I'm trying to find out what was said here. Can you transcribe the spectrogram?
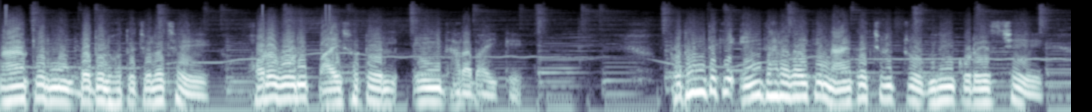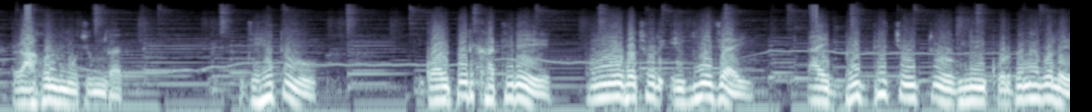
নায়কের মুখ বদল হতে চলেছে হরগৌরী পাইস হোটেল এই ধারাবাহিকে। প্রথম থেকে এই ধারাবাহিকে নায়কের চরিত্র অভিনয় করে এসছে রাহুল মজুমদার। যেহেতু গল্পের খাতিরে পনেরো বছর এগিয়ে যায়, তাই বৃদ্ধের চরিত্রে অভিনয় করবে না বলে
